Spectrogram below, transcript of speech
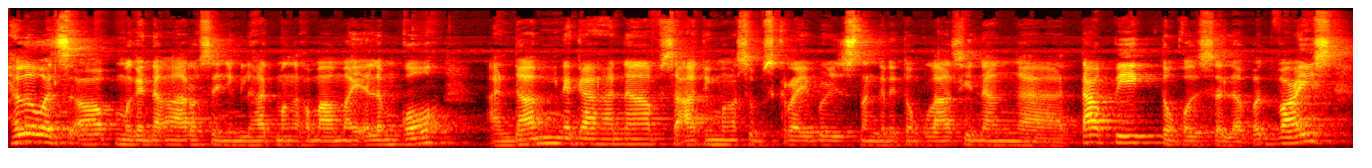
Hello, what's up? Magandang araw sa inyong lahat mga kamamay. Alam ko, ang daming naghahanap sa ating mga subscribers ng ganitong klase ng ah, topic tungkol sa love advice,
